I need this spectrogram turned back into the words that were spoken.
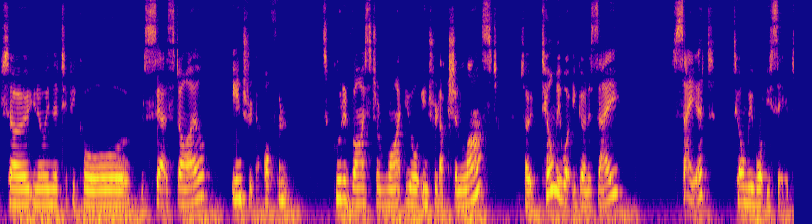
So, you know, in the typical style, intro, often it's good advice to write your introduction last. So tell me what you're going to say, say it, tell me what you said.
